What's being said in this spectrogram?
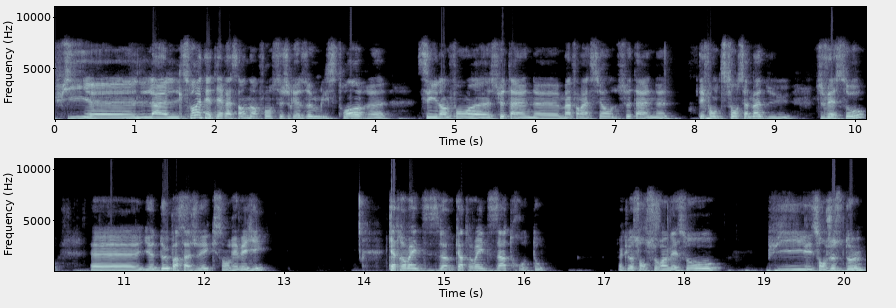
Puis euh, l'histoire est intéressante. Dans le fond, si je résume l'histoire, euh, c'est dans le fond euh, suite à une euh, malformation, suite à une défonctionnement du, du vaisseau, euh, il y a deux passagers qui sont réveillés. 90, ans- 90 ans trop tôt. Fait que là, ils sont sur un vaisseau, puis ils sont juste deux,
